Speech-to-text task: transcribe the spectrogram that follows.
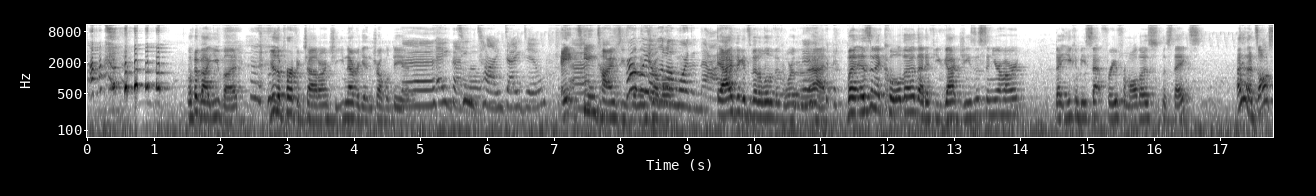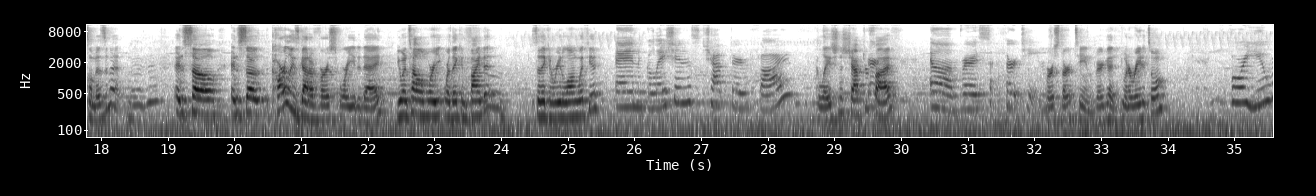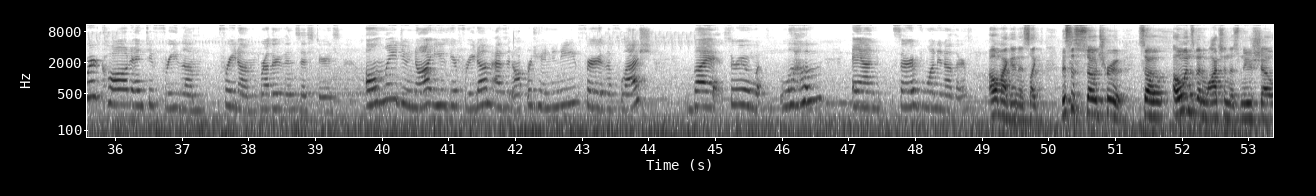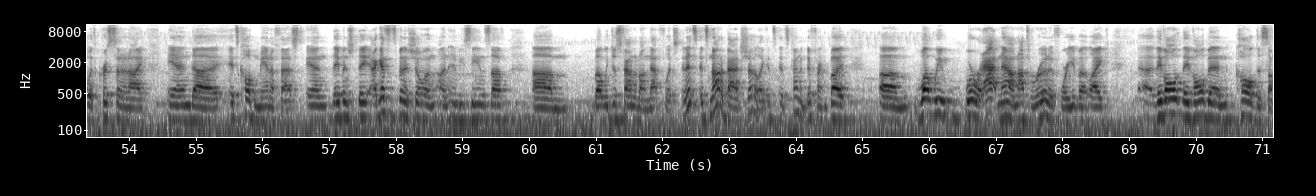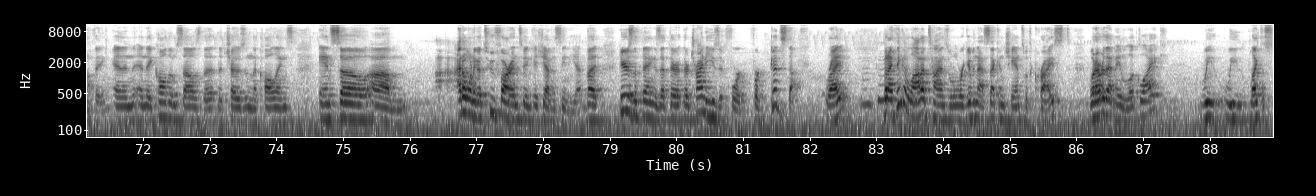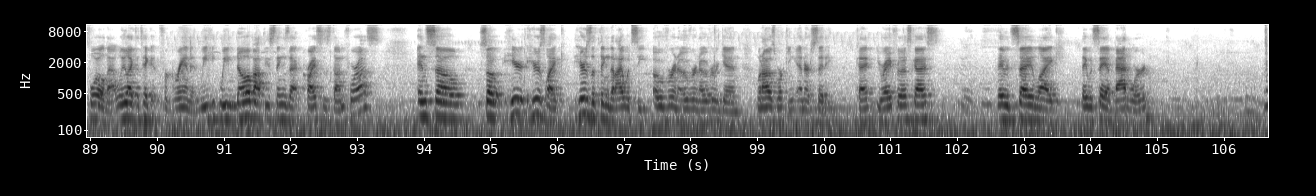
What about you, bud? You're the perfect child, aren't you? You never get in trouble, do you? Uh, 18 times I do. 18 times he's been in trouble. Probably a little more than that. Yeah, I think it's been a little bit more than that. But isn't it cool though that if you got Jesus in your heart, that you can be set free from all those mistakes? I think that's awesome, isn't it? And so, and so, Carly's got a verse for you today. You want to tell them where you, where they can find it, so they can read along with you? In Galatians chapter 5, Galatians chapter Er. five, um, verse 13. verse thirteen. Very good. You want to read it to them? For you were called into freedom, freedom, brothers and sisters. Only do not use your freedom as an opportunity for the flesh, but through love and serve one another. Oh my goodness, like this is so true. So Owen's been watching this new show with Kristen and I, and uh, it's called Manifest. And they've been, they, I guess it's been a show on, on NBC and stuff, um, but we just found it on Netflix, and it's it's not a bad show. Like it's it's kind of different, but um, what we where we're at now, not to ruin it for you, but like. Uh, they've all they've all been called to something, and and they call themselves the the chosen, the callings, and so um, I don't want to go too far into it in case you haven't seen it yet. But here's the thing: is that they're they're trying to use it for for good stuff, right? Mm-hmm. But I think a lot of times when we're given that second chance with Christ, whatever that may look like, we we like to spoil that. We like to take it for granted. We we know about these things that Christ has done for us. And so, so here, here's like, here's the thing that I would see over and over and over again when I was working inner city. Okay, you ready for this, guys? Mm-hmm. They would say like, they would say a bad word.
